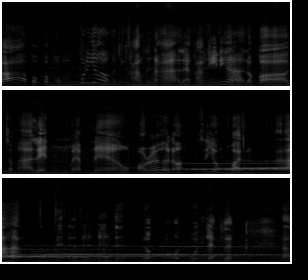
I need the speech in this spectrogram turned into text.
ก็พบกับผมฟรียกันอีกครั้งหนึ่งนะฮะ และครั้งนี้เนี่ยเราก็จะมาเล่นแมปแนวฮอร์เรอร์เนาะสยองขวัญอ่าเอ๊ะเอ๊ะเอ๊ะเอ๊ะเอ๊ะเอ๊ะโอ้ยแหลกแหลกอ่า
